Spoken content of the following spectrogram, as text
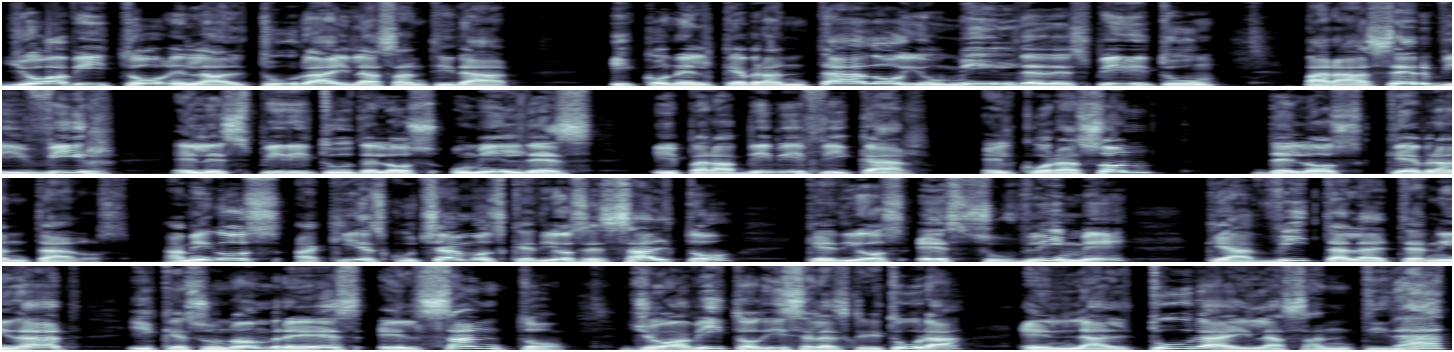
Yo habito en la altura y la santidad, y con el quebrantado y humilde de espíritu, para hacer vivir el espíritu de los humildes, y para vivificar el corazón de los quebrantados. Amigos, aquí escuchamos que Dios es alto, que Dios es sublime, que habita la eternidad y que su nombre es el Santo. Yo habito, dice la Escritura, en la altura y la santidad.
